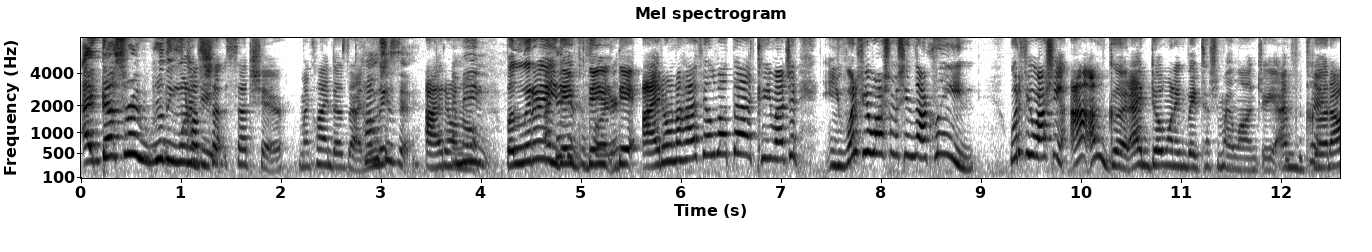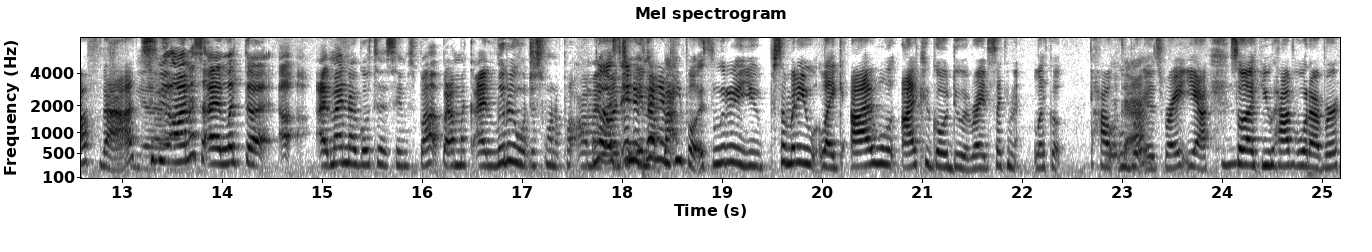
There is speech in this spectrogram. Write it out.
I, that's what I really want to do. sh- set share. My client does that. How much Li- is it? I don't I know. mean, but literally, think they they, they I don't know how I feel about that. Can you imagine? You, what if your washing machine's not clean? What if you're washing? I, I'm good. I don't want anybody touching my laundry. I'm okay. good off that. Yeah. To be honest, I like the. Uh, I might not go to the same spot, but I'm like, I literally would just want to put all my No, it's laundry in independent ba- people. It's literally you. Somebody like I will. I could go do it. Right. It's like an like a how Work Uber is, right? Yeah. Mm-hmm. So like you have whatever,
